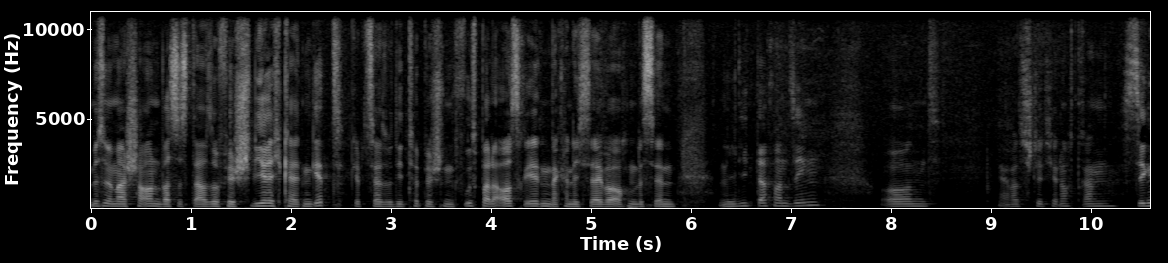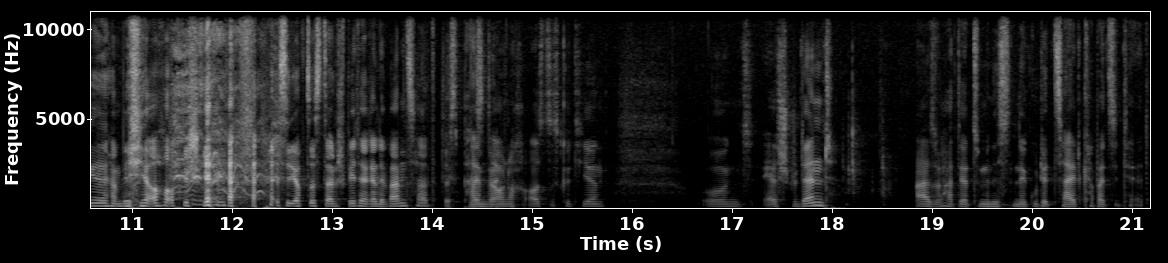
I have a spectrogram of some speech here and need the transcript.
müssen wir mal schauen, was es da so für Schwierigkeiten gibt. Gibt es ja so die typischen Fußballer-Ausreden, da kann ich selber auch ein bisschen ein Lied davon singen. Und ja, was steht hier noch dran? Single haben wir hier auch aufgeschrieben. Weiß nicht, ob das dann später Relevanz hat. Das passt. Werden wir auch noch ausdiskutieren. Und er ist Student, also hat er zumindest eine gute Zeitkapazität.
